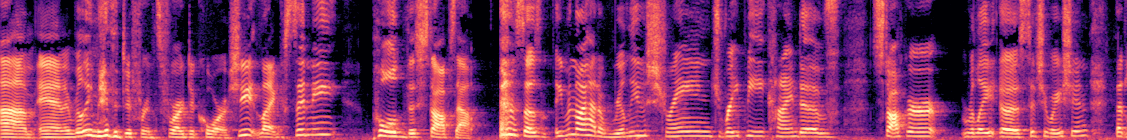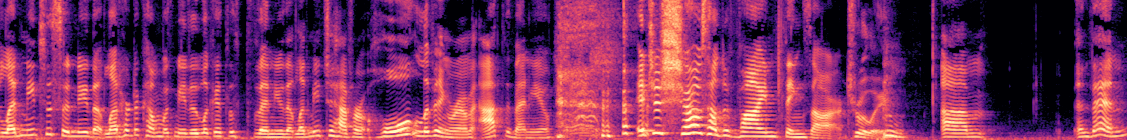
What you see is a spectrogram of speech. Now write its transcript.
um, and it really made the difference for our decor. She like Sydney pulled the stops out. so even though I had a really strange, rapey kind of stalker relate uh, situation that led me to Sydney, that led her to come with me to look at the venue, that led me to have her whole living room at the venue. it just shows how divine things are. Truly. Um, and then,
